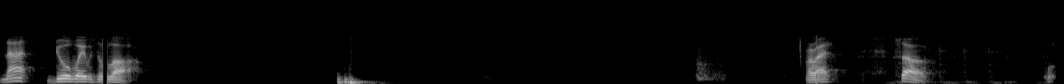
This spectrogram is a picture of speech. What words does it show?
Not do away with the law. All right. So I'm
